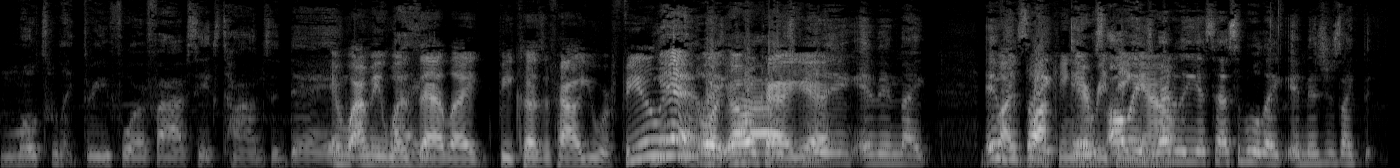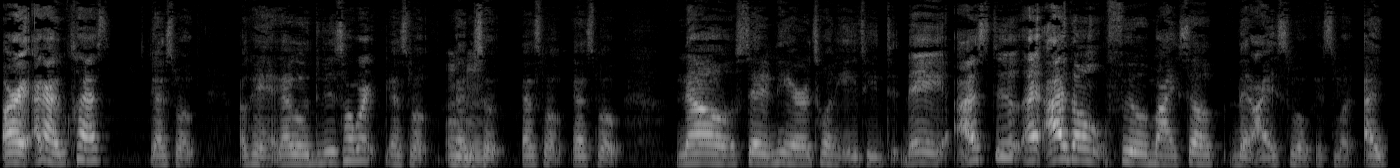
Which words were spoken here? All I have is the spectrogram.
multiple like three, four, five, six times a day. And I mean, was Like, that like because of how you were feeling? yeah, Or- like, was okay, yeah. feeling, and then like it Like was like blocking it was always out. readily accessible. Like and it's just like, all right, I got to class, gotta smoke. Okay, I gotta go do this homework, gotta smoke, gotta Mm-hmm. smoke, gotta smoke, gotta smoke. Now sitting here 2018 today, I still I, I don't feel myself that I smoke as much I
